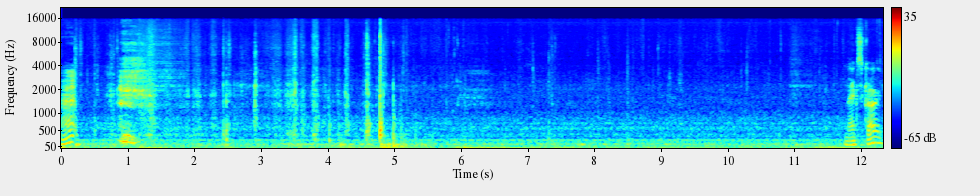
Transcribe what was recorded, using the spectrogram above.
right. Next card.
